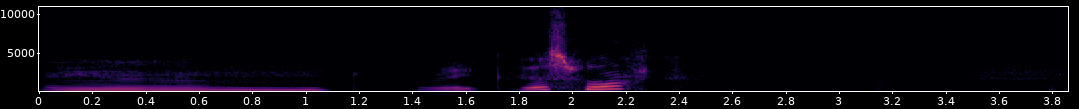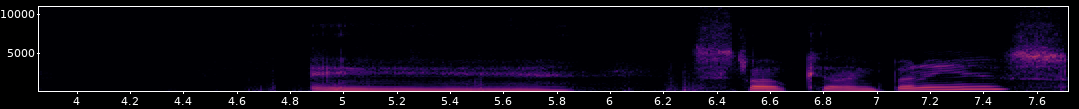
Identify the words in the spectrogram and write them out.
And rig this block. And stop killing bunnies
